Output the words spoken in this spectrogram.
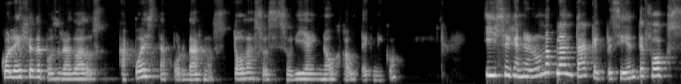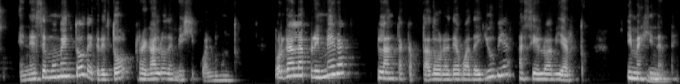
Colegio de Posgraduados apuesta por darnos toda su asesoría y know-how técnico. Y se generó una planta que el presidente Fox en ese momento decretó regalo de México al mundo, porque era la primera planta captadora de agua de lluvia a cielo abierto. Imagínate.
